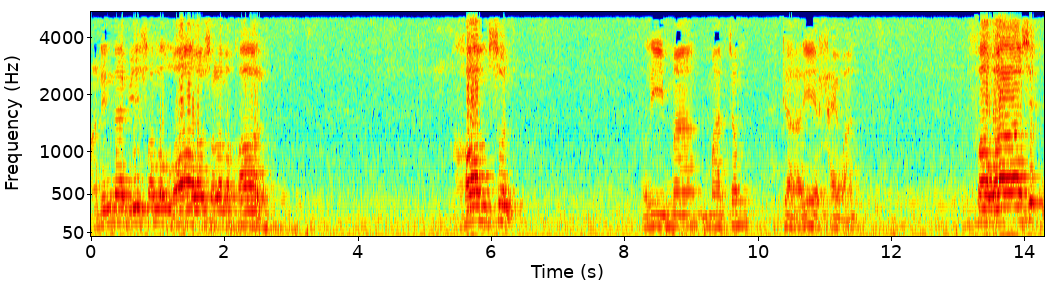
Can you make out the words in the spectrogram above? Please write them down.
عن النبي صلى الله عليه وسلم قال خمس lima macam dari hewan fawasiku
